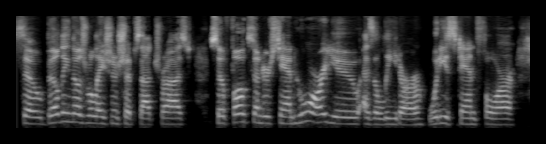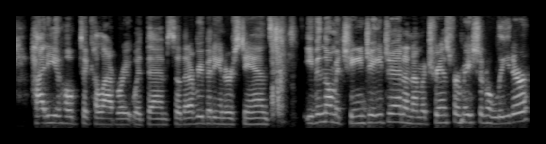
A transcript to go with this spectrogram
So building those relationships, that trust, so folks understand who are you as a leader, what do you stand for, how do you hope to collaborate with them, so that everybody understands. Even though I'm a change agent and I'm a transformational leader,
